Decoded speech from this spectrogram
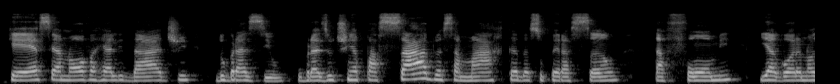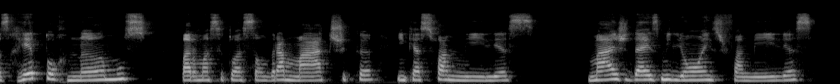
porque essa é a nova realidade do Brasil. O Brasil tinha passado essa marca da superação da fome e agora nós retornamos para uma situação dramática em que as famílias, mais de 10 milhões de famílias,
